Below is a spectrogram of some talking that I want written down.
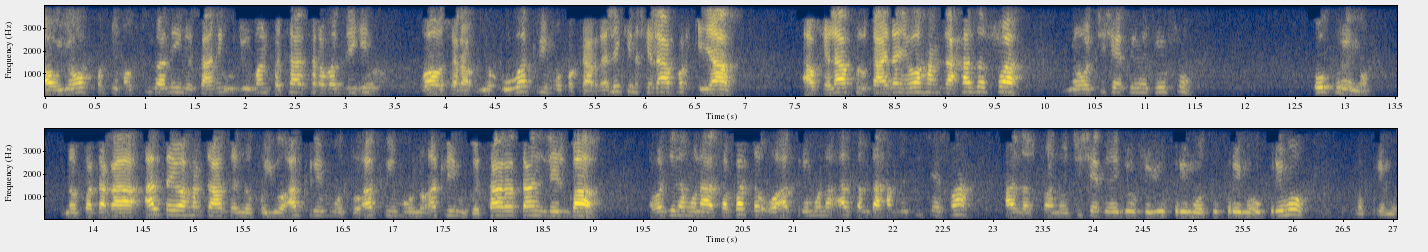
او یو پکې مقصود نه انساني وجوبن 50 سره بدلېږي واو سره یو قوت وی مو پکار ده لیکن خلاف القياس او خلاف القاعده یو همزه حذف شو نو چې شي ته جوړ شو او کړنو نو پتاګه الته یو همزه حاصل نو کو یو اکرمو تو اکرمو نو اکرم کثارتن للباب او چې د مناسبت او اکرمونه التم د حمزه چې څه وا حذف کنو چې شه دې جو یو کرمو تو کرمو اکرمو نو کرمو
